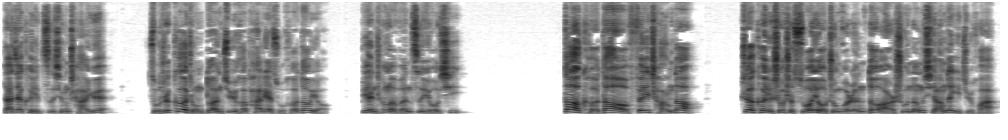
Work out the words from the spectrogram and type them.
大家可以自行查阅。总之，各种断句和排列组合都有，变成了文字游戏。道可道，非常道，这可以说是所有中国人都耳熟能详的一句话。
